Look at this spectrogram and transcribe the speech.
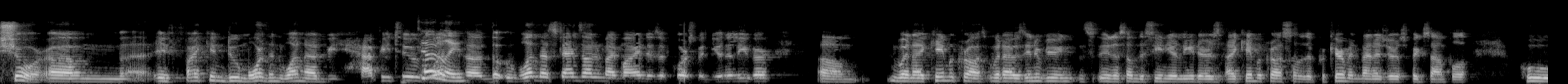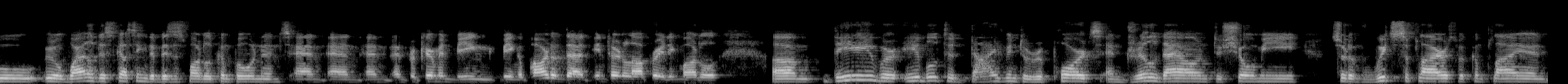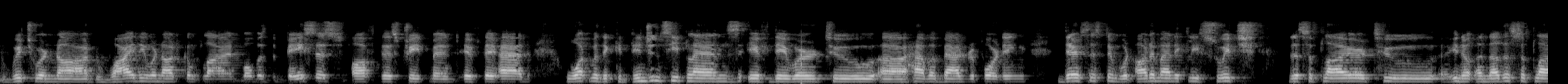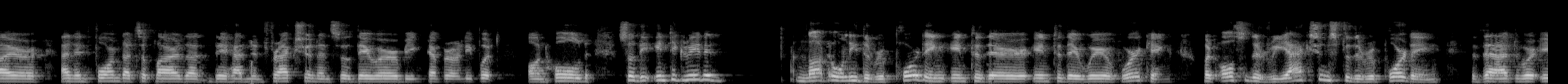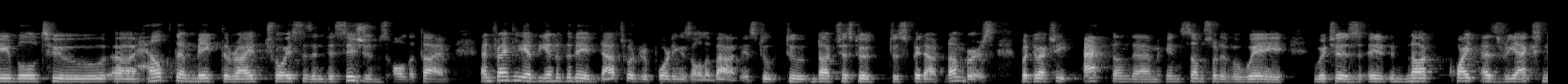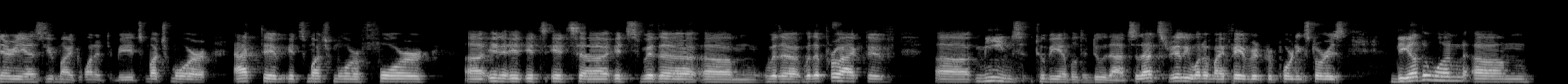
Sure. Um, if I can do more than one, I'd be happy to. Totally. One, uh, the one that stands out in my mind is, of course, with Unilever um, when I came across when I was interviewing you know some of the senior leaders, I came across some of the procurement managers, for example, who you know, while discussing the business model components and and and, and procurement being being a part of that internal operating model. Um, they were able to dive into reports and drill down to show me sort of which suppliers were compliant, which were not, why they were not compliant, what was the basis of this treatment, if they had, what were the contingency plans if they were to uh, have a bad reporting. Their system would automatically switch the supplier to you know another supplier and inform that supplier that they had an infraction and so they were being temporarily put on hold so they integrated not only the reporting into their into their way of working but also the reactions to the reporting that were able to uh, help them make the right choices and decisions all the time. And frankly, at the end of the day, that's what reporting is all about: is to to not just to to spit out numbers, but to actually act on them in some sort of a way which is uh, not quite as reactionary as you might want it to be. It's much more active. It's much more for. Uh, it, it's it's uh, it's with a um, with a with a proactive uh, means to be able to do that. So that's really one of my favorite reporting stories. The other one um,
